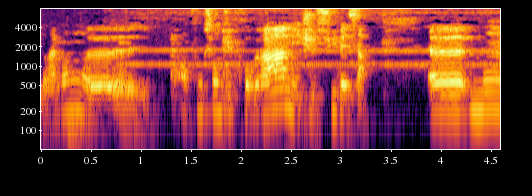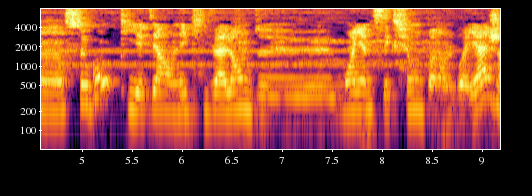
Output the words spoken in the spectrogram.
vraiment euh, en fonction du programme et je suivais ça. Euh, mon second, qui était en équivalent de moyenne section pendant le voyage,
